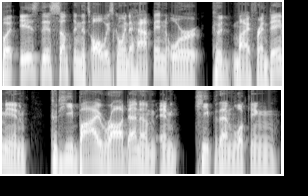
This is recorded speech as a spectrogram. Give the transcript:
But is this something that's always going to happen, or could my friend Damien could he buy raw denim and keep them looking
